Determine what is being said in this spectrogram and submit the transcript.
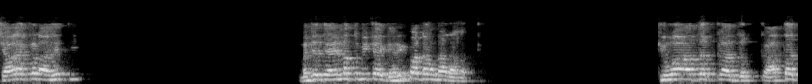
शाळेकडे आहे ती? म्हणजे त्यांना तुम्ही काय घरी पाठवणार आहात का? किंवा आता आता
